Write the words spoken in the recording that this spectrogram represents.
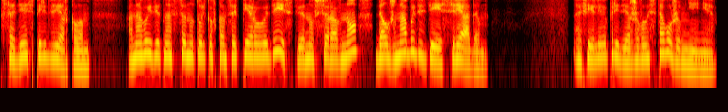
садясь перед зеркалом. «Она выйдет на сцену только в конце первого действия, но все равно должна быть здесь, рядом». Офелия придерживалась того же мнения.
